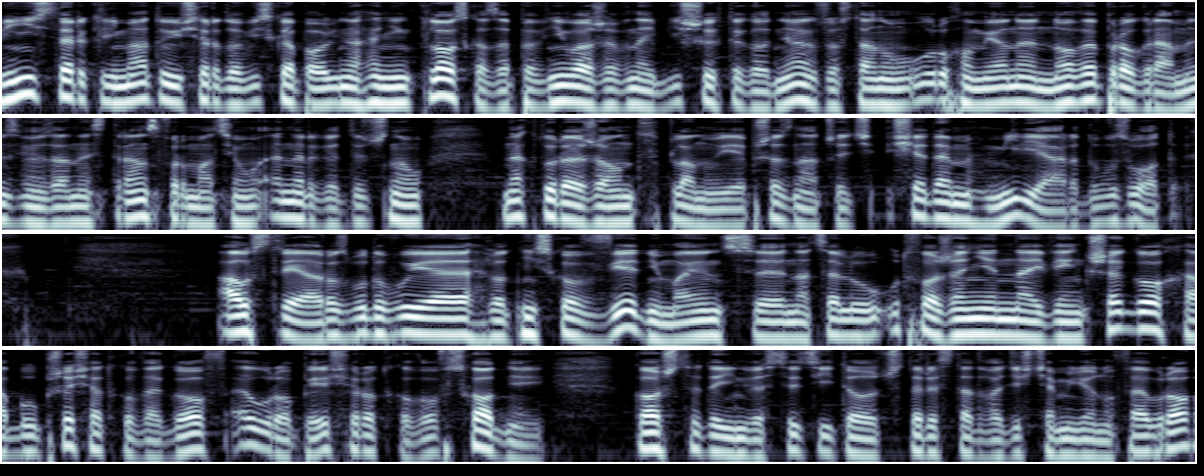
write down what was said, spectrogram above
Minister Klimatu i Środowiska Paulina Henning-Kloska zapewniła, że w najbliższych tygodniach zostaną uruchomione nowe programy związane z transformacją energetyczną, na które rząd planuje przeznaczyć 7 miliardów złotych. Austria rozbudowuje lotnisko w Wiedniu, mając na celu utworzenie największego hubu przesiadkowego w Europie Środkowo-Wschodniej. Koszt tej inwestycji to 420 milionów euro,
